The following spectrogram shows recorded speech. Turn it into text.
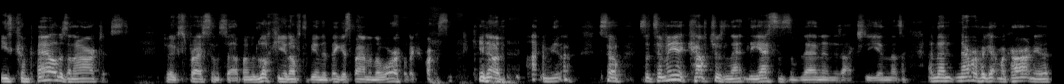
He's compelled as an artist to express himself. I'm lucky enough to be in the biggest band in the world, of course. You know, time, you know. So, so to me, it captures the essence of Lennon is actually in that. And then never forget McCartney.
